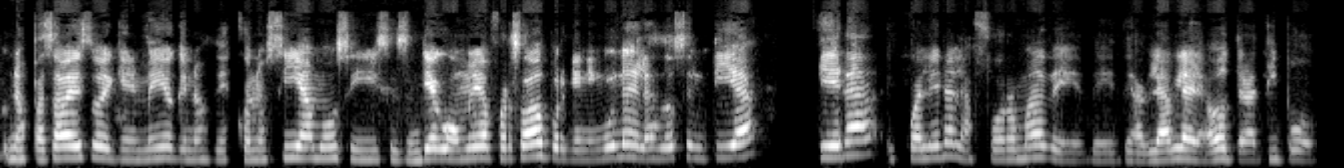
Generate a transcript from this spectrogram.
nos pasaba eso de que en medio que nos desconocíamos y se sentía como medio forzado porque ninguna de las dos sentía que era, cuál era la forma de, de, de hablarle a la otra, tipo,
